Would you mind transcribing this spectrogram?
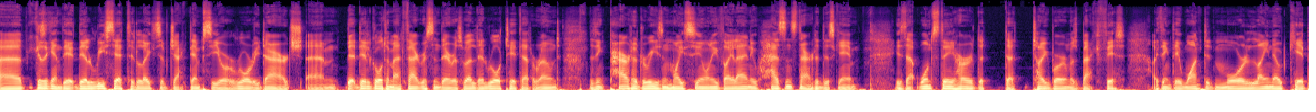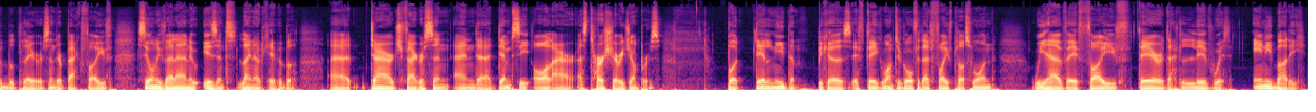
uh, because again, they, they'll reset to the likes of Jack Dempsey or Rory Darge. Um, they, will go to Matt Fagerson there as well. They'll rotate that around. I think part of the reason why Sione Vailanu hasn't started this game is that once they heard that that Tadhg was back fit. I think they wanted more line out capable players in their back five. Sione Vailanu isn't line out capable. Uh, Darge, Fagerson, and uh, Dempsey all are as tertiary jumpers, but they'll need them because if they want to go for that five plus one, we have a five there that live with anybody,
